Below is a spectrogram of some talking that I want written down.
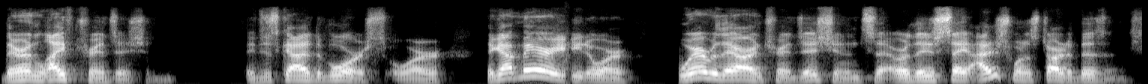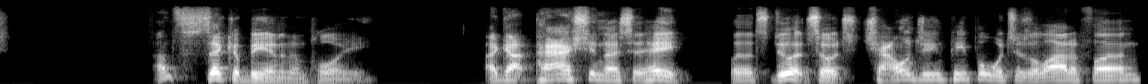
they're in life transition. They just got a divorce, or they got married, or wherever they are in transition, and say, or they just say, I just want to start a business. I'm sick of being an employee. I got passion. I said, hey, let's do it. So it's challenging people, which is a lot of fun.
